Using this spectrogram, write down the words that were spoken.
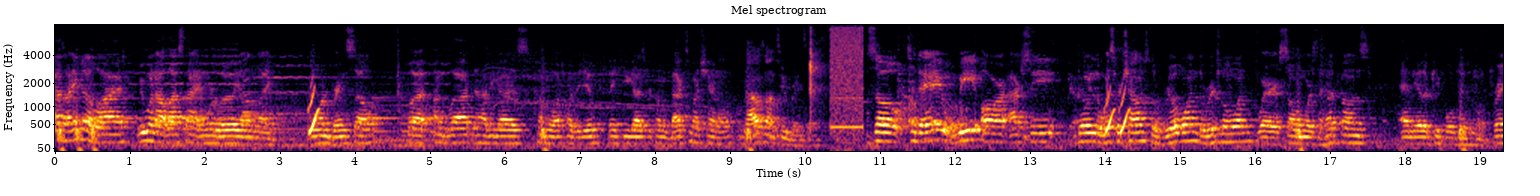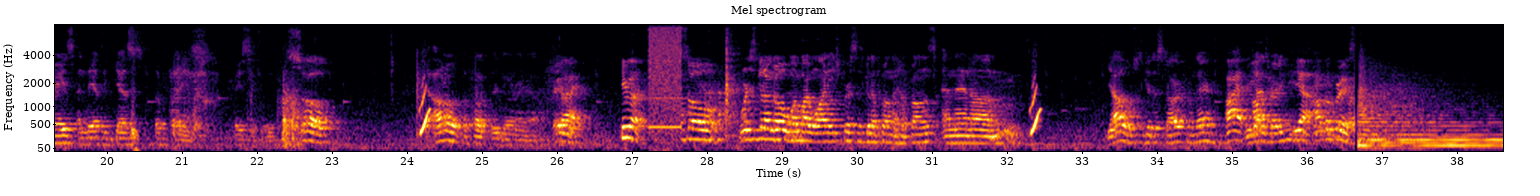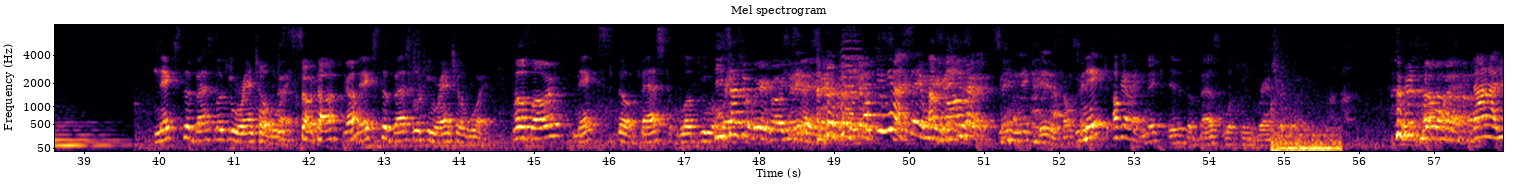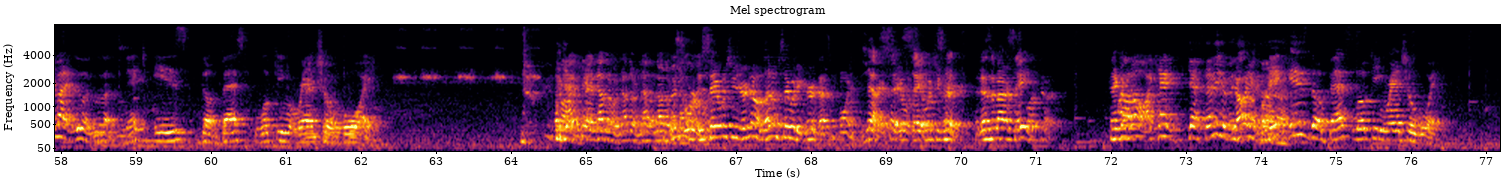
guys, I ain't gonna lie. We went out last night and we're literally on like one brain cell. But I'm glad to have you guys come and watch my video. Thank you guys for coming back to my channel. I was on two brain cells. So today we are actually doing the whisper challenge, the real one, the original one, where someone wears the headphones and the other people give them a phrase and they have to guess the phrase, basically. So I don't know what the fuck they're doing right now. Alright, keep going. So we're just gonna go one by one. Each person's gonna put on the headphones, and then um, yeah, we'll just get it started from there. Alright, you guys I'll- ready? Yeah, I'll go first. Nick's the best looking Rancho boy. This is so tough. Yeah. Nick's the best looking Rancho boy. A little slower. Nick's the best looking He says it weird, bro. You Say say it, say it. it. What the fuck do you mean I say it That's weird? Say Nick is, don't say Nick, okay, wait. Nick is the best looking rancher boy. There's no way. Nah, nah, you got it. Look, look, look. Nick is the best looking Rancho boy. Okay, okay, another one, another one, another one. Shorter. Just say what you heard. No, let him say what he heard. That's the point. Yeah, say- say- what you say heard. It doesn't matter if it's fucked up. Take I know, off. I can't guess any of it. No, you- Nick is the best looking Rancho boy.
